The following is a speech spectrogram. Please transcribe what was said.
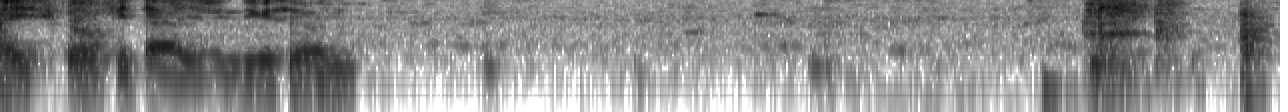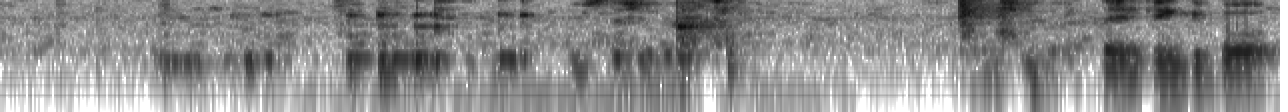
Ice coffee tayo. Hindi kasi the sugar. Ay, thank you po.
